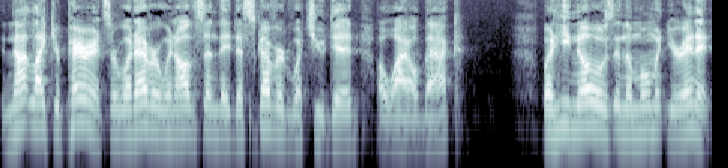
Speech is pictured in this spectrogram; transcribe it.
Not like your parents or whatever when all of a sudden they discovered what you did a while back. But he knows in the moment you're in it.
